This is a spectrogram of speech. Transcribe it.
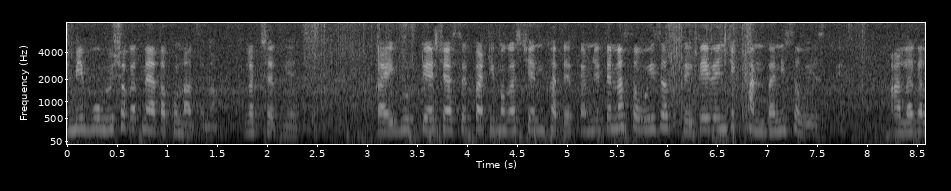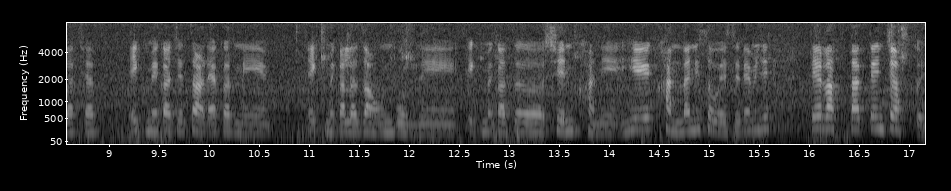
तर मी बोलू शकत नाही आता कुणाचं ना लक्षात घ्यायचं. काही गोष्टी अशा असतात पाठीमागच शेण खातात का? म्हणजे त्यांना सवयीच असते ते त्यांची खानदानी सवय असते. आलं का लक्षात? एकमेकाचे चाड्या करणे एकमेकाला जाऊन बोलणे एकमेकाचं शेण खाणे हे खानदानी सवय असते. ते म्हणजे ते रक्तात त्यांचे असतोय.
